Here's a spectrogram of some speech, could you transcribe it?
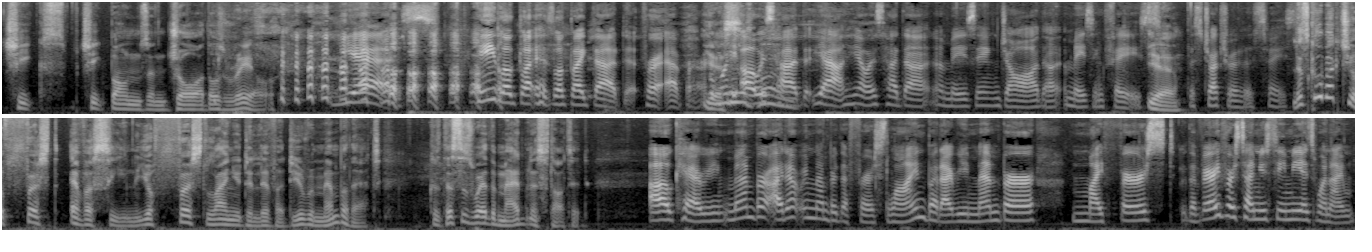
cheeks, cheekbones, and jaw are those real? yes. he looked like has looked like that forever. Yes. He he always born. had yeah, he always had that amazing jaw, that amazing face. Yeah. The structure of his face. Let's go back to your first ever scene, your first line you delivered. Do you remember that? Because this is where the madness started. Okay, I remember I don't remember the first line, but I remember my first the very first time you see me is when I'm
